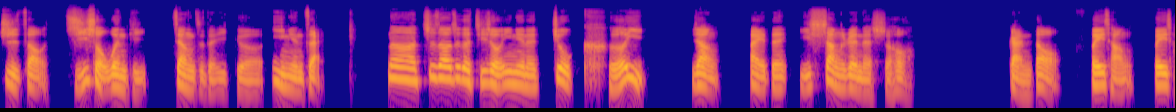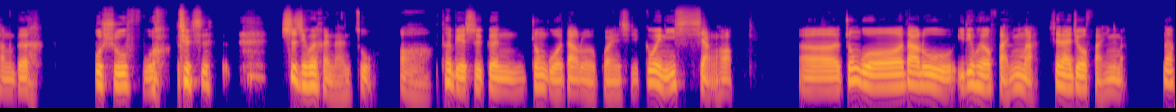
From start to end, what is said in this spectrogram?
制造棘手问题。这样子的一个意念在，那制造这个棘手意念呢，就可以让拜登一上任的时候感到非常非常的 不舒服，就是事情会很难做啊、特别是跟中国大陆的关系。各位，你想哈、哦，呃，中国大陆一定会有反应嘛？现在就有反应嘛？那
